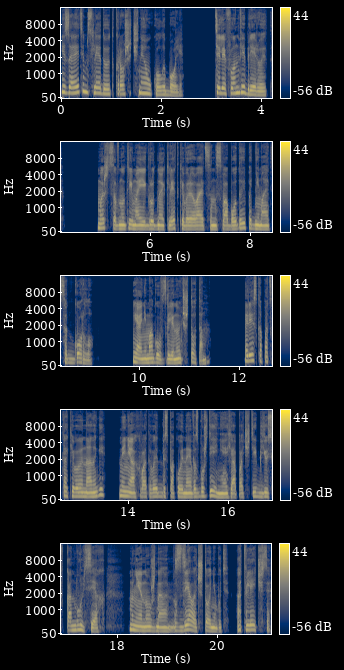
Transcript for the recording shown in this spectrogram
и за этим следуют крошечные уколы боли. Телефон вибрирует. Мышца внутри моей грудной клетки вырывается на свободу и поднимается к горлу. Я не могу взглянуть, что там. Резко подскакиваю на ноги, меня охватывает беспокойное возбуждение, я почти бьюсь в конвульсиях. Мне нужно сделать что-нибудь, отвлечься.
